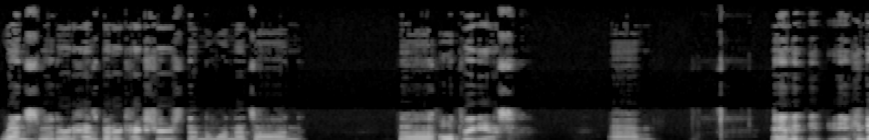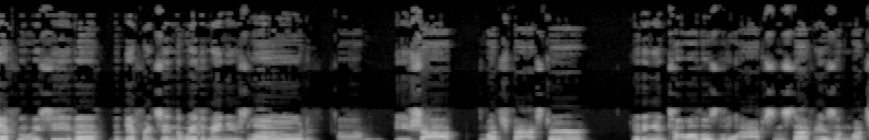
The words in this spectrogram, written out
runs smoother and has better textures than the one that's on the old 3DS. Um, and it, you can definitely see the the difference in the way the menus load. Um, eShop much faster. Getting into all those little apps and stuff is a much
